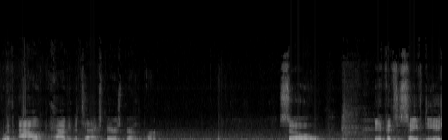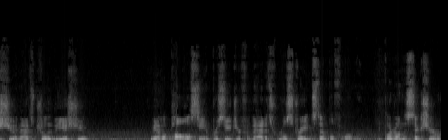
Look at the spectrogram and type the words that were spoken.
without having the taxpayers bear the burden. So, if it's a safety issue and that's truly the issue, we have a policy and procedure for that. It's real straight and simple forward. You put it on the six year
